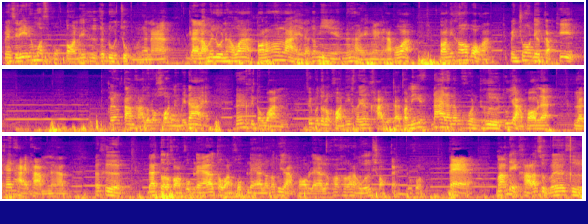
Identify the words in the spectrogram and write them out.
เป็นซีรีส์ทั้งหมด 16 ตอนนี่คือก็ดูจุกเหมือนกันนะ แต่เราไม่รู้นะครับว่าตอนละเท่าไหร่แล้วก็มีเนื้อหายังไงนะครับ เพราะว่าตอนที่เขาบอกอะเป็นช่วงเดียวกับที่เขายังตามหาตัวละครหนึ่งไม่ได้ นั่นก็คือตะวัน ซึ่งเป็นตัวละครที่เขายังขาดอยู่แต่ตอนนี้ได้แล้วนะทุกคนคือทุกอย่างพร้อมแล้วเหลือแค่ถ่ายทำนะครับ ก็คือได้ตัวละครครบแล้วตะวันครบแล้วแล้วก็ทุกอย่างพร้อมแล้วแล้วก็เขากำลังเวิร์กช็อปกันทุกคนแต่มาอัปเดตข่าวล่าสุดก็คือ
